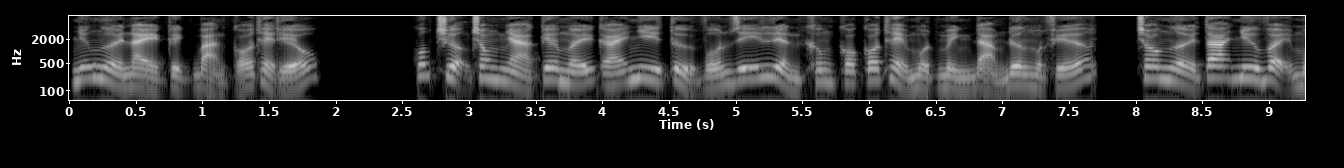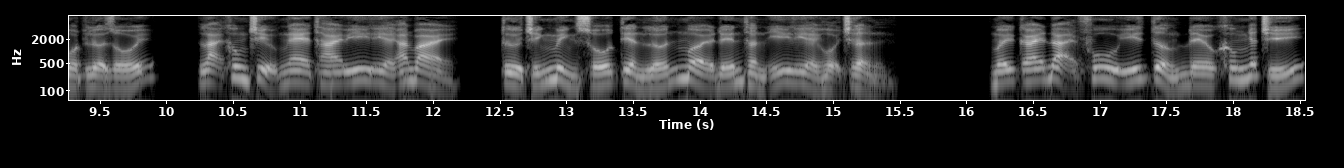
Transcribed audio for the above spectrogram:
những người này kịch bản có thể thiếu. Quốc trượng trong nhà kia mấy cái nhi tử vốn dĩ liền không có có thể một mình đảm đương một phía, cho người ta như vậy một lừa dối, lại không chịu nghe thái y gì an bài, từ chính mình số tiền lớn mời đến thần y gì hội trận. Mấy cái đại phu ý tưởng đều không nhất trí,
